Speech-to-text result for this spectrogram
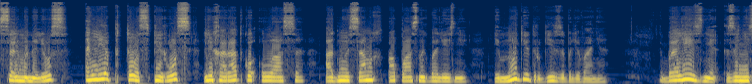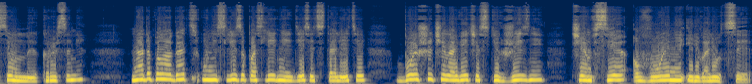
сальмонеллез, лептоспироз, лихорадку Ласса, одной из самых опасных болезней, и многие другие заболевания. Болезни, занесенные крысами, надо полагать, унесли за последние десять столетий больше человеческих жизней, чем все войны и революции.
